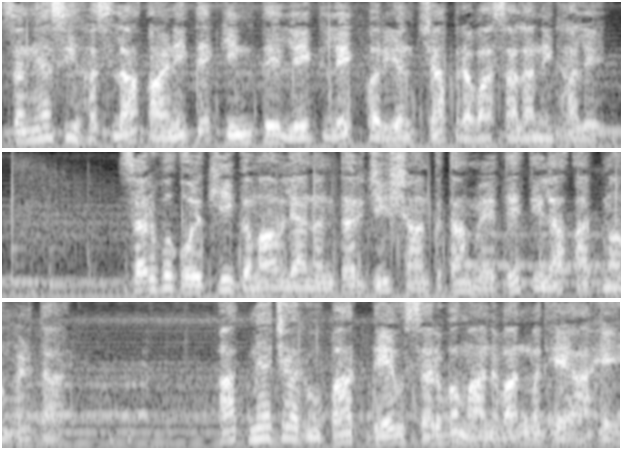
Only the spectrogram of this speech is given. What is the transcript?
संन्यासी हसला आणि ते किंग ते लेक लेक पर्यंतच्या प्रवासाला निघाले. सर्व ओळखी गमावल्यानंतर जी शांतता मिळते तिला आत्मा म्हणतात. आत्म्याच्या रूपात देव सर्व मानवांमध्ये आहे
